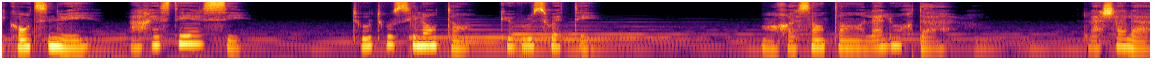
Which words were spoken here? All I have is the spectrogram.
Pouvez continuer à rester ainsi tout aussi longtemps que vous le souhaitez en ressentant la lourdeur, la chaleur,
